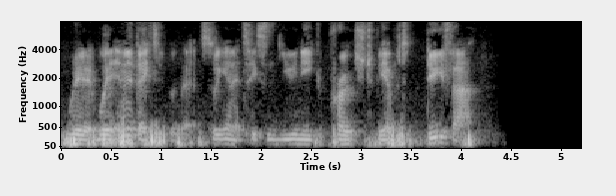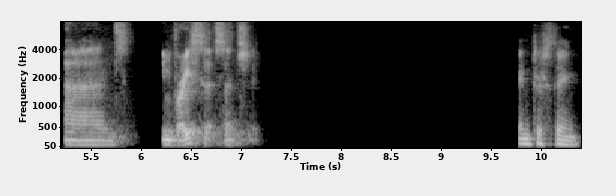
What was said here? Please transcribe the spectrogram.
we're we're inundated with it. So again, it takes a unique approach to be able to do that and embrace it essentially. Interesting.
